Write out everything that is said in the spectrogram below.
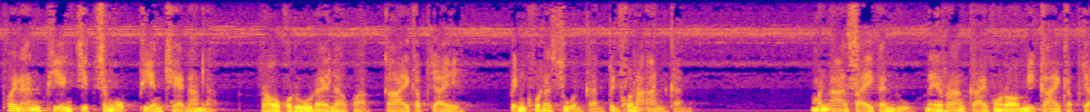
เพราะนั้นเพียงจิตสงบเพียงแค่นั้นแหละเราก็รู้ได้แล้วว่ากายกับใจ เป็นคนละส่วนกัน เป็นคนละอันกัน มันอาศัยกันอยู่ ในร่างกายของเรามีกายกับใจ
